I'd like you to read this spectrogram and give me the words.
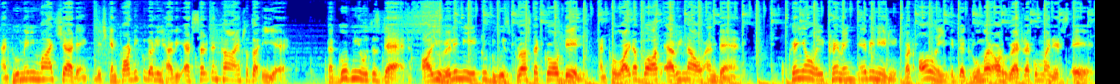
and too many mites shedding, which can particularly heavy at certain times of the year, the good news is that all you really need to do is brush the coat daily and provide a bath every now and then. Occasionally trimming may be needed but only if the groomer or vet recommends it.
